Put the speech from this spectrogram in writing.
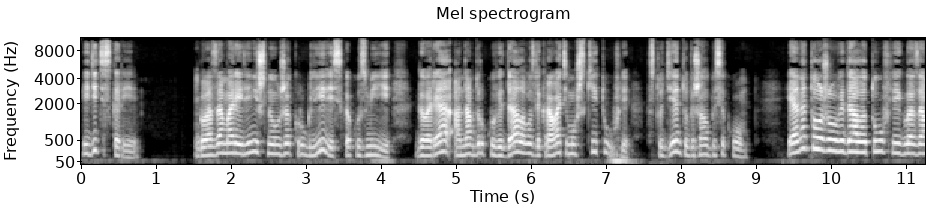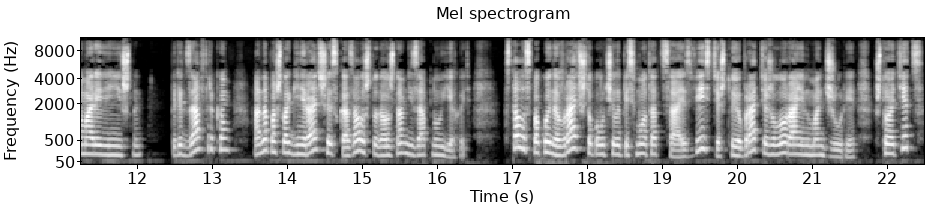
Идите скорее. Глаза Марии Ильиничны уже круглились, как у змеи. Говоря, она вдруг увидала возле кровати мужские туфли. Студент убежал босиком. И она тоже увидала туфли и глаза Марии Ильиничны. Перед завтраком она пошла к генеральше и сказала, что должна внезапно уехать. Стала спокойно врать, что получила письмо от отца, известие, что ее брат тяжело ранен в Маньчжурии, что отец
